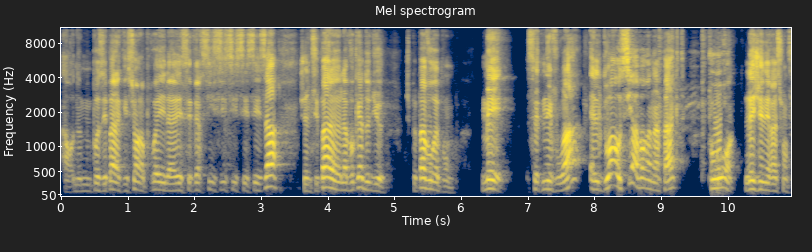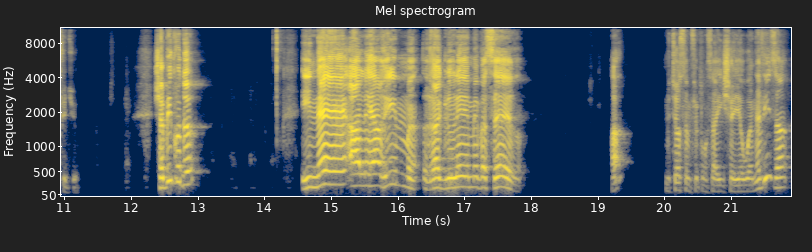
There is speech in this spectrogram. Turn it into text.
Alors ne me posez pas la question, alors pourquoi il a laissé faire ci, ci, ci, ci, ça? Je ne suis pas l'avocat de Dieu. Je ne peux pas vous répondre. Mais cette névoie, elle doit aussi avoir un impact pour les générations futures. Chapitre 2. Ine aleharim ragle mevaser. Mais tu vois, ça me fait penser à Ishayahu Anavi, ça.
